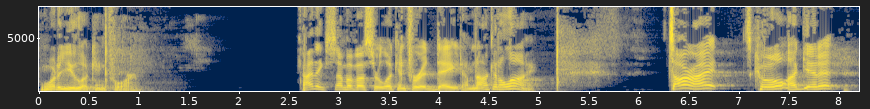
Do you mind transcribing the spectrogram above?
What are you looking for? I think some of us are looking for a date. I'm not going to lie. It's all right. It's cool. I get it.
